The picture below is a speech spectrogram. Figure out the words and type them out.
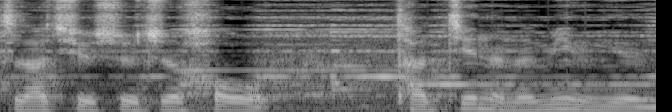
在她去世之后，她艰难的命运、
